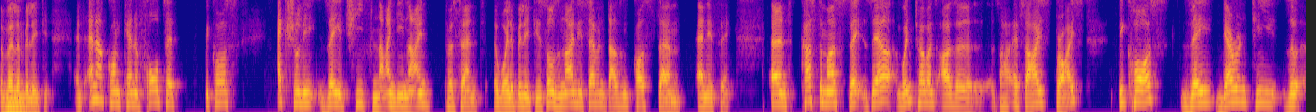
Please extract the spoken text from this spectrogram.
availability. Mm. And Enercon can afford that because actually they achieve 99% availability. So the 97 doesn't cost them anything. And customers, they, their wind turbines are the, have the highest price because they guarantee the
